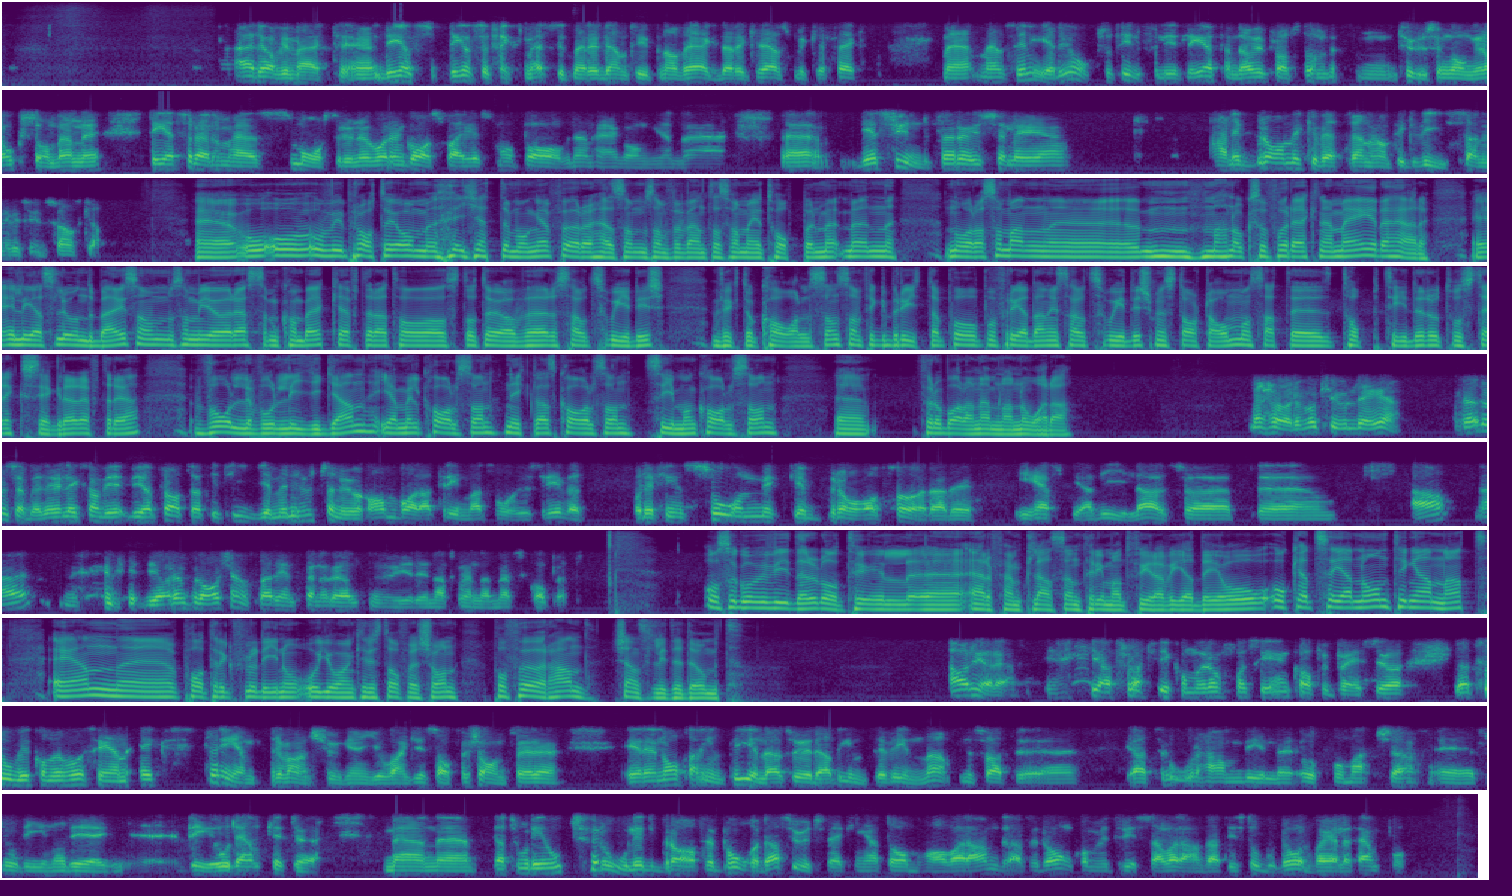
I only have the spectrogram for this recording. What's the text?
Nej, det har vi märkt. Eh, dels, dels effektmässigt när det är den typen av väg där det krävs mycket effekt. Men, men sen är det också tillförlitligheten. Det har vi pratat om mm, tusen gånger också. Men eh, det är sådär de här småstrul. Nu var det en gasvajer som hoppade av den här gången. Eh, det är synd för Röisel han är bra mycket bättre än han fick visa nere i Sydsvenskan. Eh, och, och, och, vi pratar ju om jättemånga förare här som, som förväntas vara med i toppen, men, men några som man, eh, man också får räkna med i det här. Elias Lundberg som, som gör SM-comeback efter att ha stått över South Swedish. Viktor Karlsson som fick bryta på, på fredagen i South Swedish men starta om och satte topptider och tog sträcksegrar efter det. Volvo-ligan, Emil Karlsson, Niklas Karlsson, Simon Karlsson, eh, för att bara nämna några. Men hör du vad kul det är? Hör du Sebbe? Det är liksom, vi, vi har pratat i tio minuter nu om bara trimma tvåhjulsdrivet. Och det finns så mycket bra förare i häftiga bilar så att... Eh, ja, nej. vi har en bra känsla rent generellt nu i det nationella mästerskapet. Och så går vi vidare då till eh, R5-klassen trimmad 4 VD och, och, att säga någonting annat än eh, Patrik Flodin och Johan Kristoffersson på förhand känns lite dumt. Ja, det gör det. Jag tror att vi kommer att få se en copy-paste. Jag, jag, tror vi kommer att få se en extremt revanschsugen Johan Kristoffersson. För är det, är det något han inte gillar så är det att inte vinna. Så att eh, jag tror han vill upp och matcha eh, Flodin och det, eh, det är ordentligt nu. Men eh, jag tror det är otroligt bra för bådas utveckling att de har varandra. För de kommer att trissa varandra till stordåd vad gäller tempo.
